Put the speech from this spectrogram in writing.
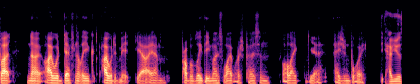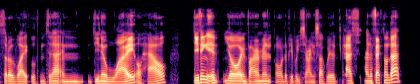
But no, I would definitely, ag- I would admit, yeah, I am probably the most whitewashed person, or like, yeah, Asian boy. have you sort of like looked into that, and do you know why or how? Do you think it, your environment or the people you surround yourself with has an effect on that?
